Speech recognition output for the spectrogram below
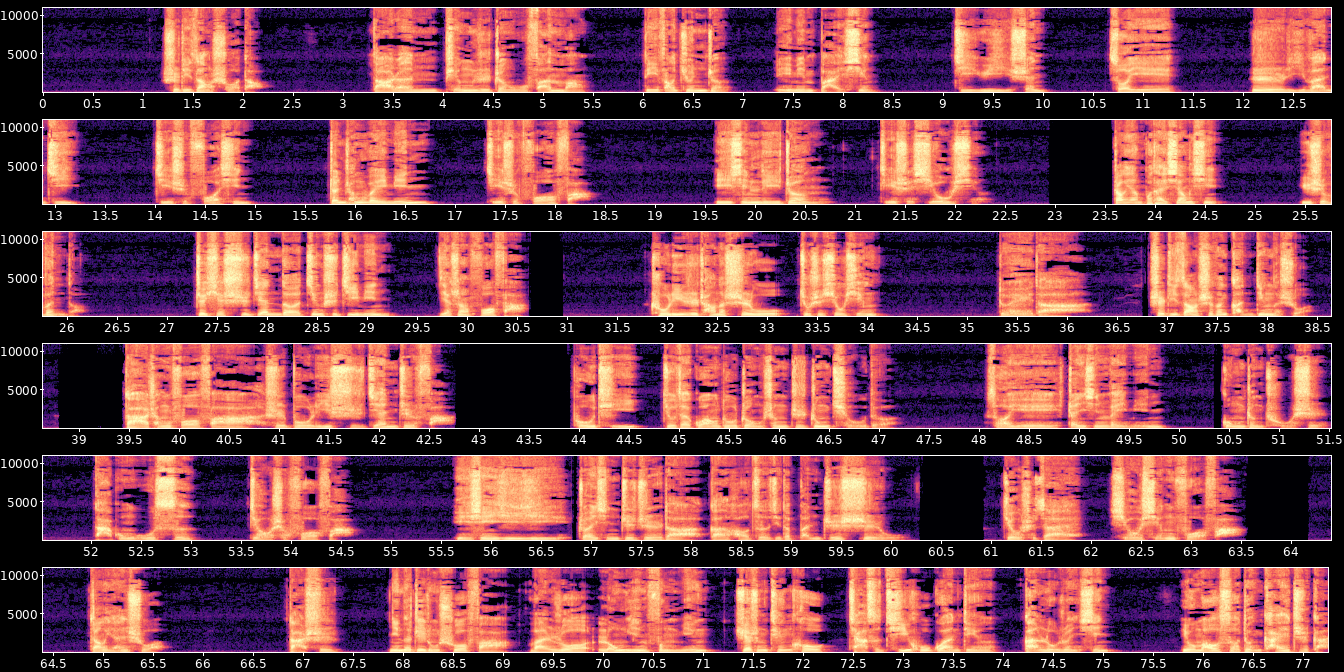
师弟藏说道：“大人平日政务繁忙，地方军政、黎民百姓寄于一身，所以日以万机，即是佛心；真诚为民，即是佛法；一心理政，即是修行。”张岩不太相信，于是问道：“这些世间的经世济民，也算佛法？”处理日常的事物就是修行。对的，师弟藏十分肯定地说：“大乘佛法是不离世间之法，菩提就在广度众生之中求得。所以真心为民，公正处事，大公无私，就是佛法。一心一意、专心致志地干好自己的本职事务。”就是在修行佛法。张岩说：“大师，您的这种说法宛若龙吟凤鸣，学生听后恰似醍醐灌顶，甘露润心，有茅塞顿开之感。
